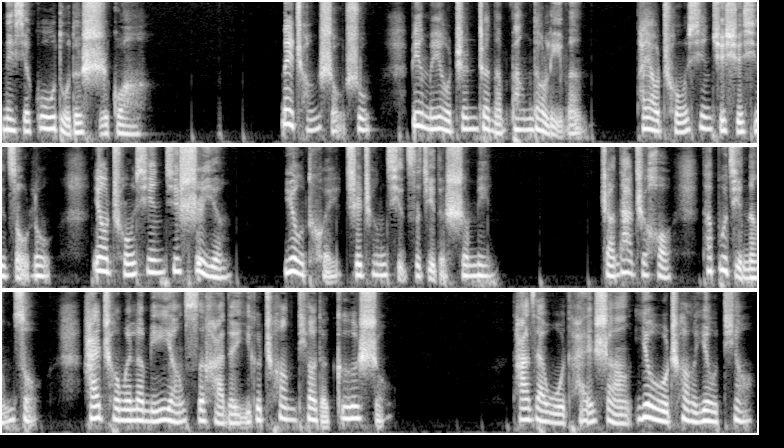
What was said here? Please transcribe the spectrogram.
那些孤独的时光？那场手术并没有真正的帮到李文，他要重新去学习走路，要重新去适应右腿支撑起自己的生命。长大之后，他不仅能走，还成为了名扬四海的一个唱跳的歌手。他在舞台上又唱又跳。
